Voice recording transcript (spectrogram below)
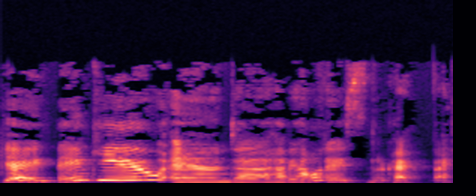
yay, thank you and uh, happy holidays. Okay, bye.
